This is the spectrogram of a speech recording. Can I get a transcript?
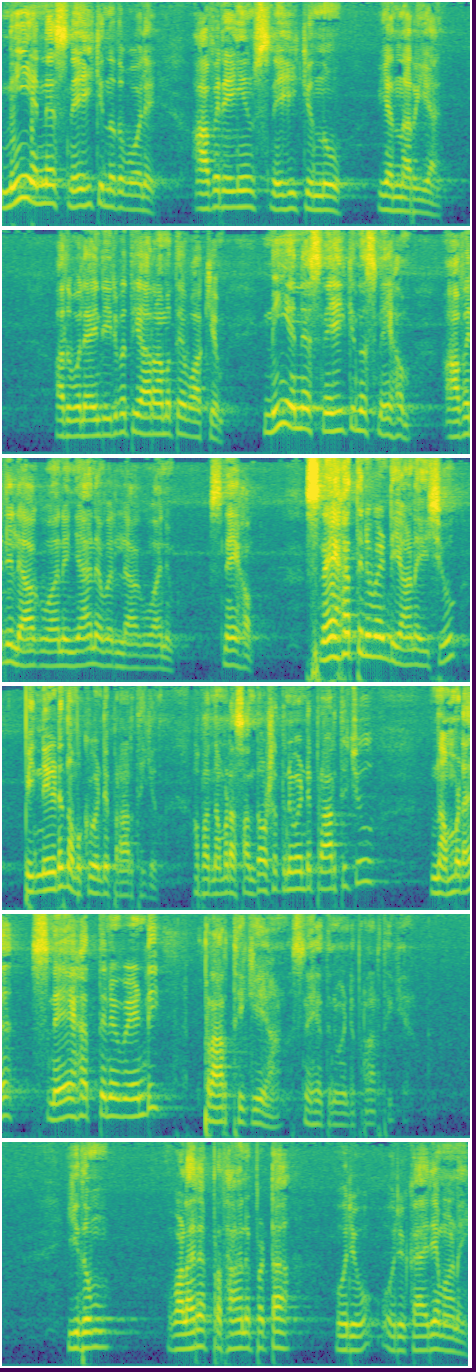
നീ എന്നെ സ്നേഹിക്കുന്നത് പോലെ അവരെയും സ്നേഹിക്കുന്നു എന്നറിയാൻ. അതുപോലെ അതിന്റെ ഇരുപത്തിയാറാമത്തെ വാക്യം നീ എന്നെ സ്നേഹിക്കുന്ന സ്നേഹം അവരിലാകുവാനും ഞാൻ അവരിലാകുവാനും സ്നേഹം. സ്നേഹത്തിന് വേണ്ടിയാണ് യേശു പിന്നീട് നമുക്ക് വേണ്ടി പ്രാർത്ഥിക്കുന്നത്. അപ്പം നമ്മുടെ സന്തോഷത്തിന് വേണ്ടി പ്രാർത്ഥിച്ചു നമ്മുടെ സ്നേഹത്തിന് വേണ്ടി പ്രാർത്ഥിക്കുകയാണ്. സ്നേഹത്തിന് വേണ്ടി പ്രാർത്ഥിക്കുകയാണ്. ഇതും വളരെ പ്രധാനപ്പെട്ട ഒരു ഒരു കാര്യമാണ്.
